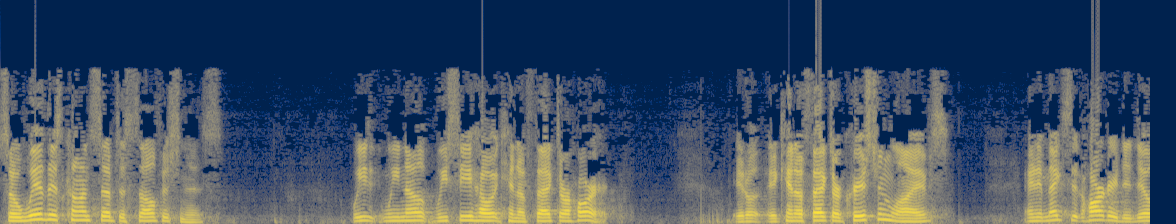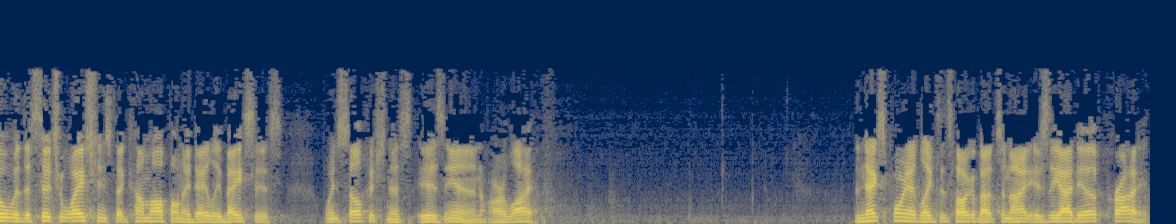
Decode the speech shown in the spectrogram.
So with this concept of selfishness, we, we know, we see how it can affect our heart. It, it can affect our Christian lives, and it makes it harder to deal with the situations that come up on a daily basis when selfishness is in our life. The next point I'd like to talk about tonight is the idea of pride.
